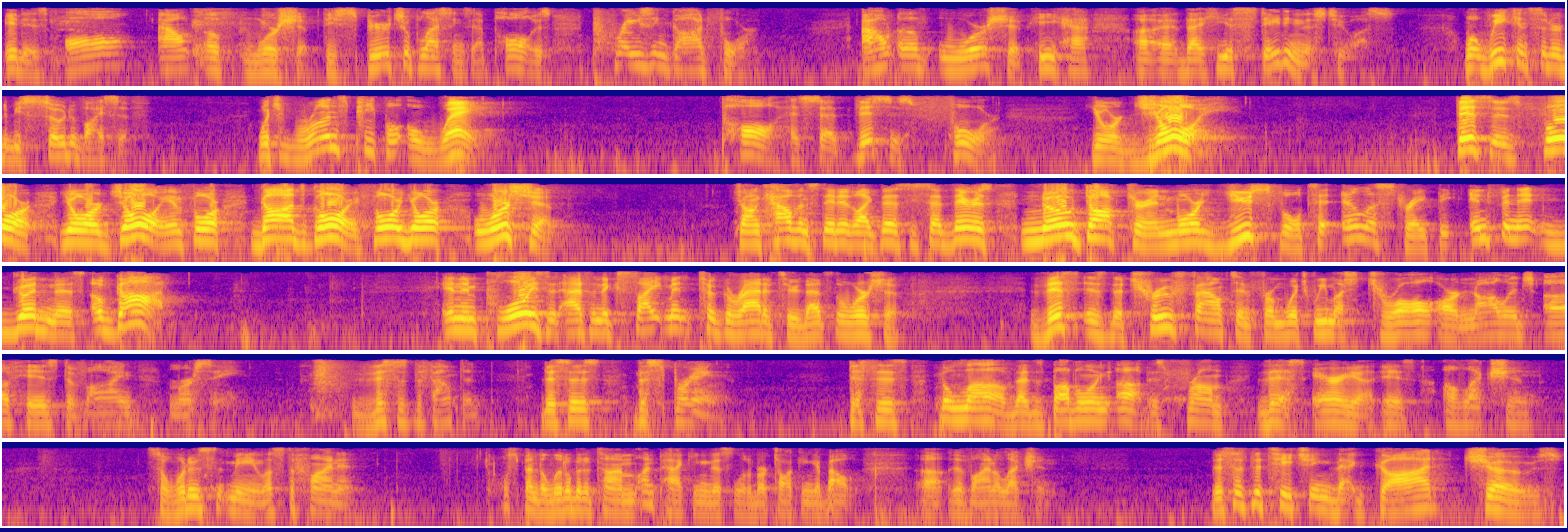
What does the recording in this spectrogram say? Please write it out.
it is all out of worship. These spiritual blessings that Paul is praising God for. Out of worship, he ha- uh, that he is stating this to us. What we consider to be so divisive which runs people away. Paul has said, This is for your joy. This is for your joy and for God's glory, for your worship. John Calvin stated like this He said, There is no doctrine more useful to illustrate the infinite goodness of God. And employs it as an excitement to gratitude. That's the worship. This is the true fountain from which we must draw our knowledge of His divine mercy. This is the fountain. This is the spring. This is the love that is bubbling up is from this area is election. So what does it mean? Let's define it. We'll spend a little bit of time unpacking this a little bit, talking about uh, divine election. This is the teaching that God chose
